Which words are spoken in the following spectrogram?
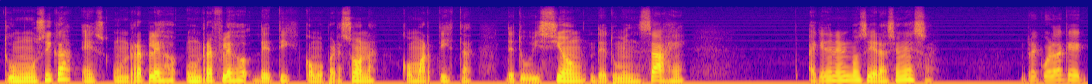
tu música es un reflejo, un reflejo de ti como persona, como artista, de tu visión, de tu mensaje. Hay que tener en consideración eso. Recuerda que,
